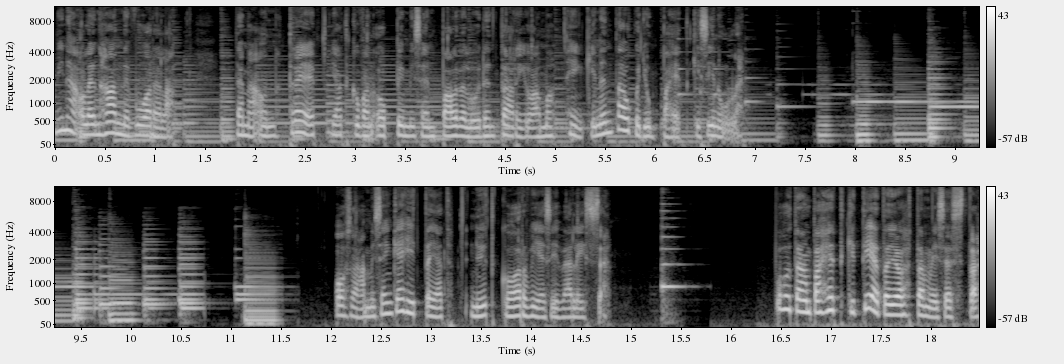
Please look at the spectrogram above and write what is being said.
Minä olen Hanne Vuorela. Tämä on TRE jatkuvan oppimisen palveluiden tarjoama henkinen taukojumppahetki sinulle. Osaamisen kehittäjät nyt korviesi välissä. Puhutaanpa hetki tietojohtamisesta.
